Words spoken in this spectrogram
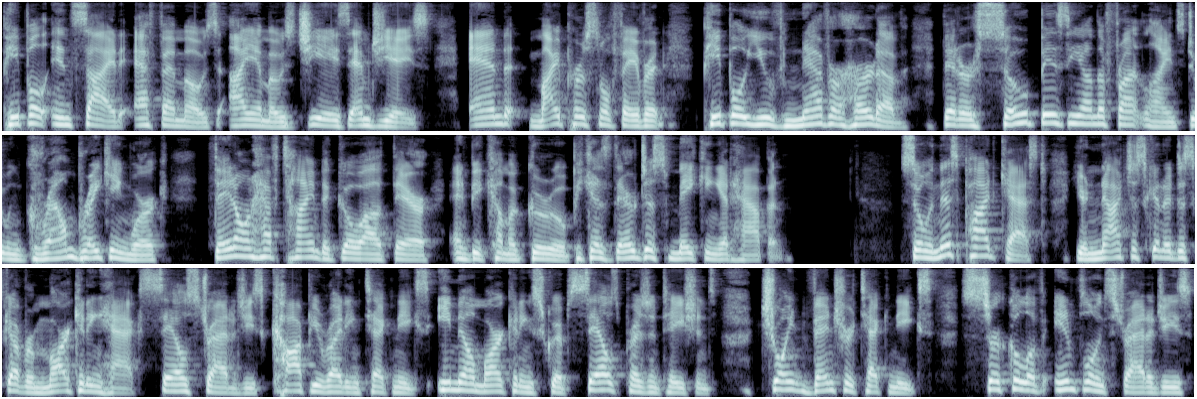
people inside FMOs, IMOs, GAs, MGAs, and my personal favorite, people you've never heard of that are so busy on the front lines doing groundbreaking work, they don't have time to go out there and become a guru because they're just making it happen. So, in this podcast, you're not just going to discover marketing hacks, sales strategies, copywriting techniques, email marketing scripts, sales presentations, joint venture techniques, circle of influence strategies.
